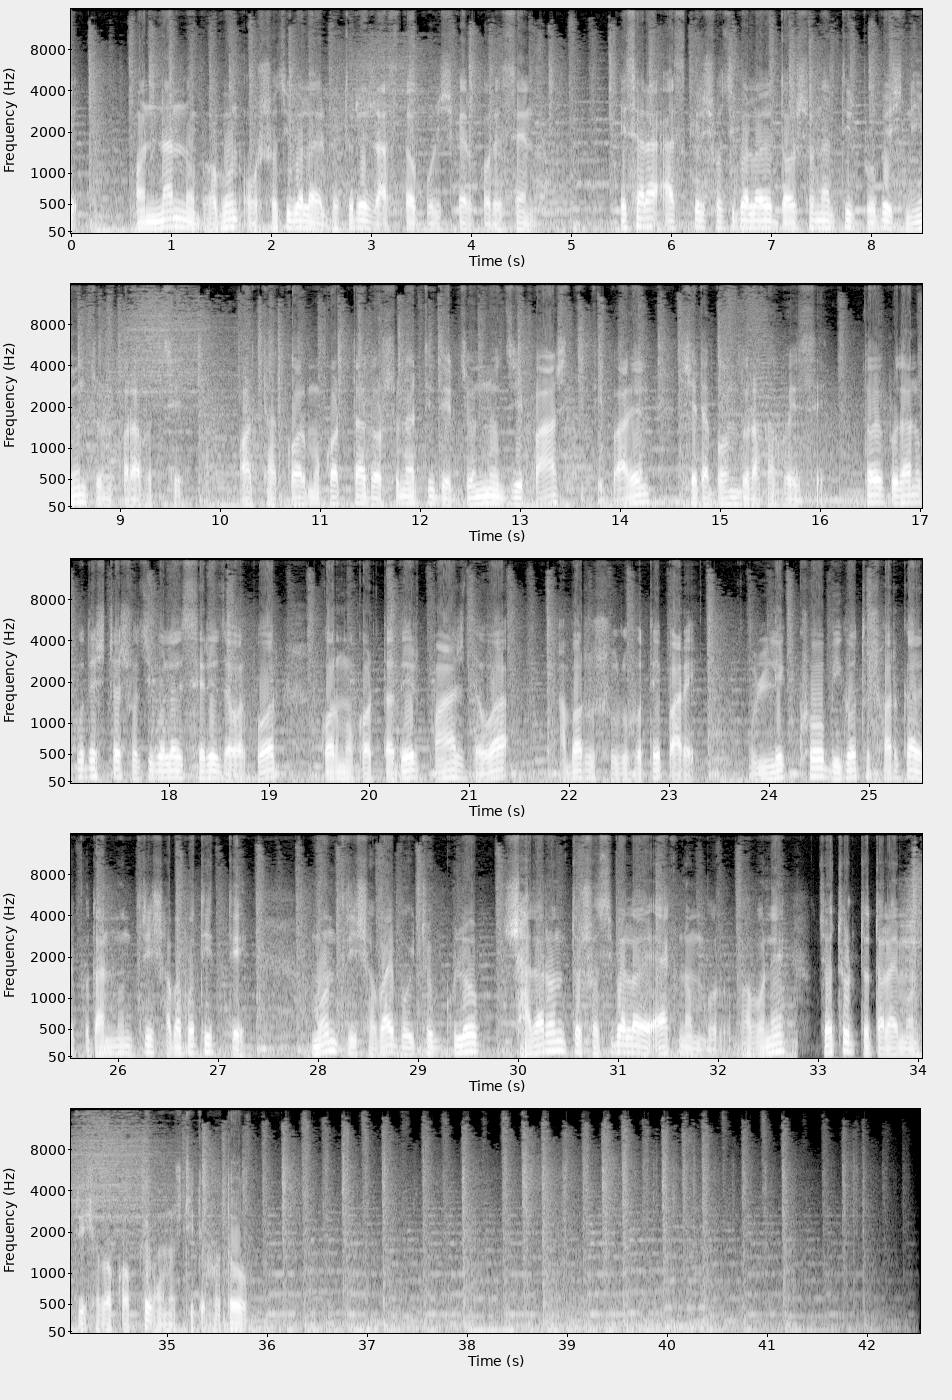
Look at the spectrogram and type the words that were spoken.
অন্যান্য ভবন ও সচিবালয়ের ভেতরের রাস্তাও পরিষ্কার করেছেন। এছাড়া আজকের সচিবালয়ে দর্শনার্থীর প্রবেশ নিয়ন্ত্রণ করা হচ্ছে। অর্থাৎ কর্মকর্তা দর্শনার্থীদের জন্য যে পাস দিতে পারেন, সেটা বন্ধ রাখা হয়েছে। তবে প্রধান উপদেষ্টা সচিবালয় ছেড়ে যাওয়ার পর কর্মকর্তাদের পাস দেওয়া আবারও শুরু হতে পারে। উল্লেখ্য, বিগত সরকারের প্রধানমন্ত্রী সভাপতিত্বে মন্ত্রিসভায় বৈঠকগুলো সাধারণত সচিবালয়ে এক নম্বর ভবনে চতুর্থ তলায় মন্ত্রিসভা কক্ষে অনুষ্ঠিত হতো।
